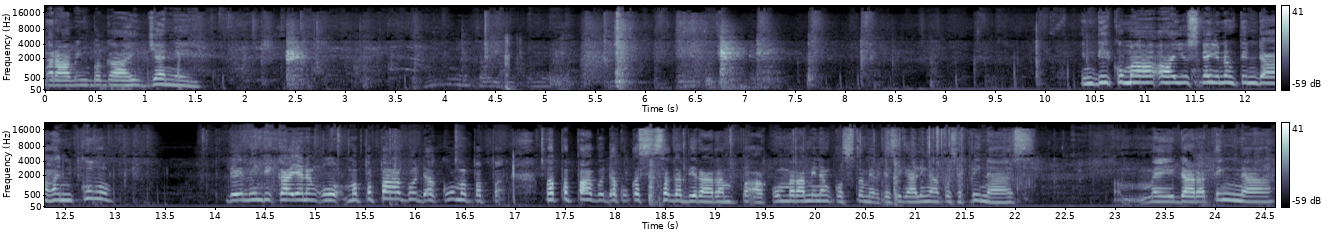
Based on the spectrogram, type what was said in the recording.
maraming bagahe dyan eh. Hindi ko maayos ngayon ang tindahan ko. Dahil hindi kaya ng u- mapapagod ako, mapapa, mapapagod ako kasi sa gabi rarampa ako. Marami ng customer kasi galing ako sa Pinas. May darating na.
